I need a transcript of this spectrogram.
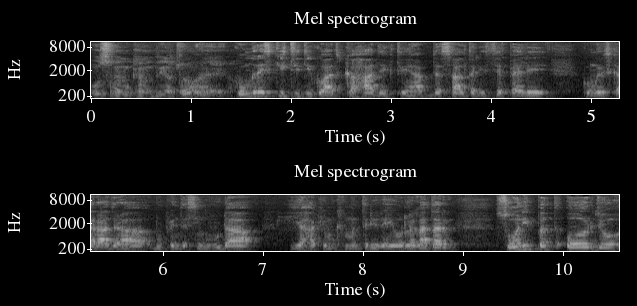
उस समय मुख्यमंत्री का चुनाव तो कांग्रेस की स्थिति को आज कहा देखते हैं आप? दस साल तक इससे पहले कांग्रेस का राज रहा, भूपेंद्र सिंह हुडा यहाँ के मुख्यमंत्री रहे और लगातार सोनीपत और जो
